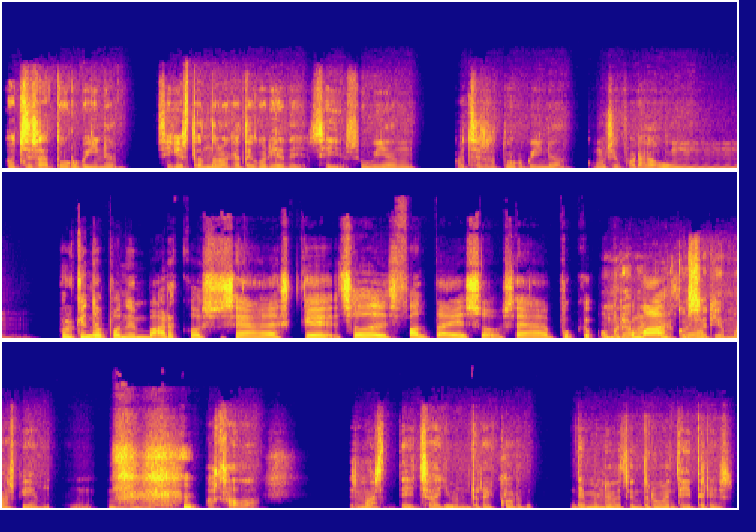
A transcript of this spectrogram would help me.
coches a turbina. Sigue estando en la categoría de, sí, subían coches a turbina como si fuera un... ¿Por qué no ponen barcos? O sea, es que solo les falta eso. O sea, poco, Hombre, a poco ver, más, barco ¿no? sería más bien bajada. Es más, de hecho, hay un récord de 1993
